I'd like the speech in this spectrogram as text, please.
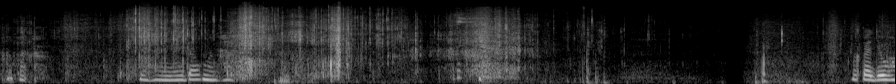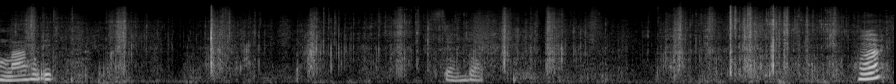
แล้วก็างนี้ดอกมันค่ะ แล้ก็อยู่ของน้าคนอีกสองดอกฮะ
